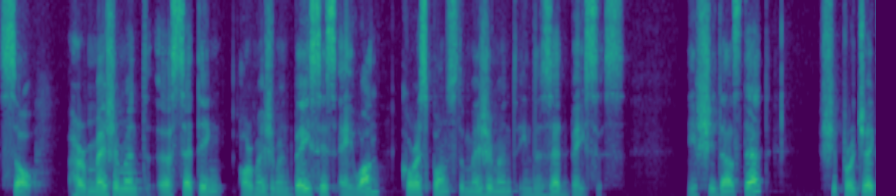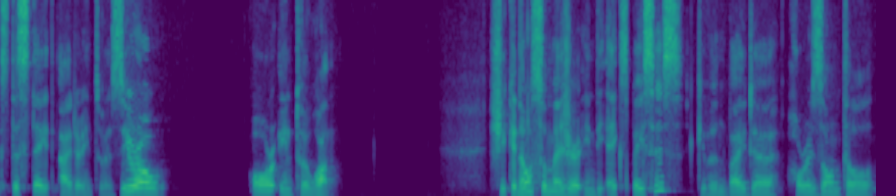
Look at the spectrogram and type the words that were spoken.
So her measurement uh, setting or measurement basis A1 corresponds to measurement in the z basis. If she does that, she projects the state either into a 0 or into a 1. She can also measure in the x basis, given by the horizontal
